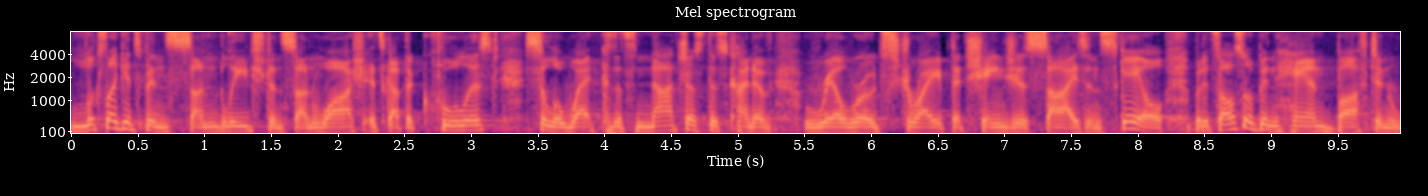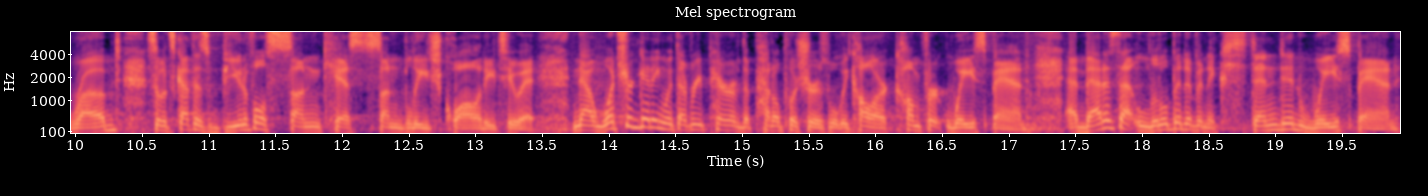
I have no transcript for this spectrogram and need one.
looks like it's been sun bleached and sun washed. It's got the coolest silhouette because it's not just this kind of railroad stripe that changes size and scale, but it's also been hand buffed and rubbed. So it's got this beautiful sun-kissed, sun-bleached quality to it. Now, what you're getting with every pair of the pedal pusher is what we call our comfort waistband. And that is that little bit of an extended waistband.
